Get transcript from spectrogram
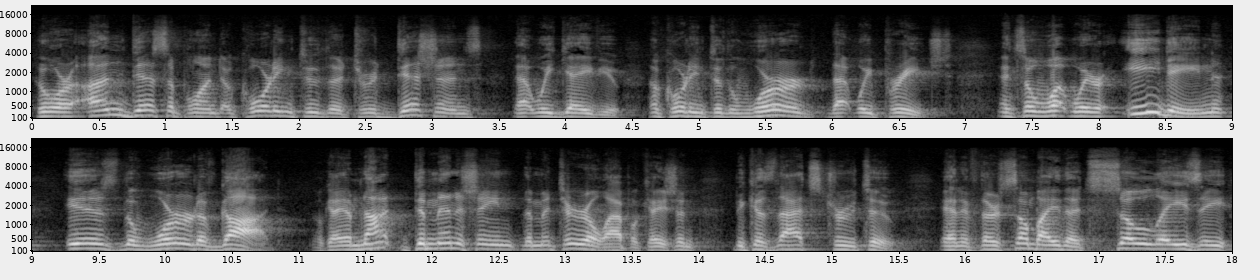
who are undisciplined according to the traditions that we gave you, according to the word that we preached. And so, what we're eating is the word of God. Okay, I'm not diminishing the material application because that's true too. And if there's somebody that's so lazy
